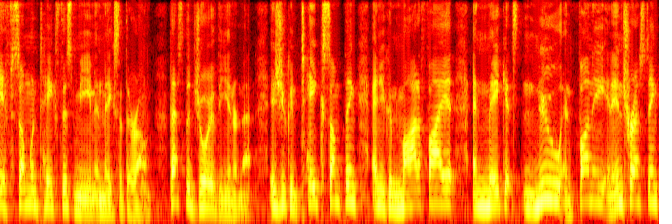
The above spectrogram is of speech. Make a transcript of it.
If someone takes this meme and makes it their own. That's the joy of the internet. Is you can take something and you can modify it and make it new and funny and interesting.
